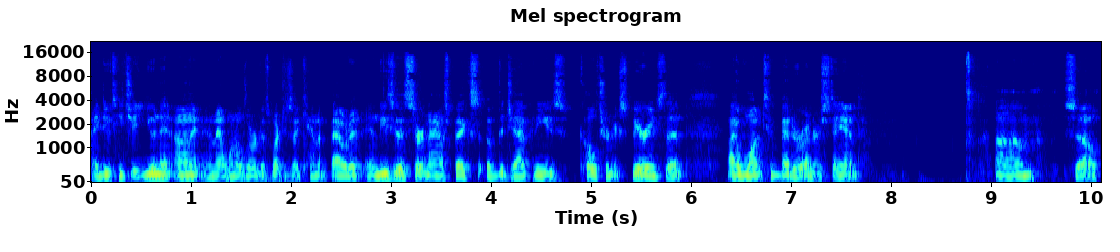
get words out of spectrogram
I do teach a unit on it, and I want to learn as much as I can about it. And these are certain aspects of the Japanese culture and experience that I want to better understand. Um, so,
